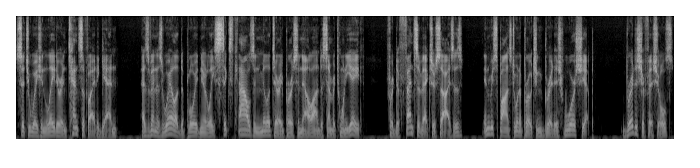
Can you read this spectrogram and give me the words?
situation later intensified again as Venezuela deployed nearly 6,000 military personnel on December 28th for defensive exercises in response to an approaching British warship. British officials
